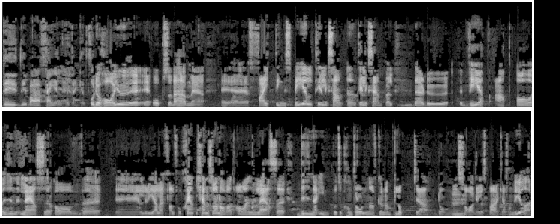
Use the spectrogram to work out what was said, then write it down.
det, det är bara fail helt enkelt. Och du har ju eh, eh, också det här med eh, fightingspel till, exam- eh, till exempel. Där du vet att AI läser av eller i alla fall kä- känslan av att AI läser dina inputs och kontrollerna att kunna blocka de slag eller sparkar som du gör.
